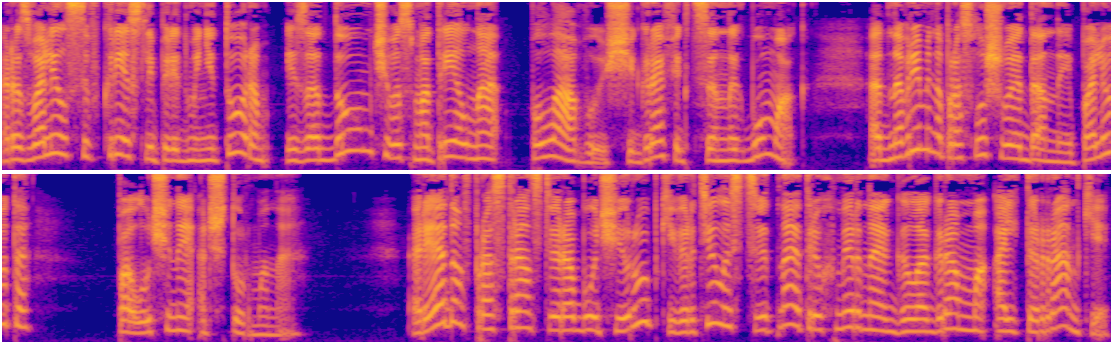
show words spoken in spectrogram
развалился в кресле перед монитором и задумчиво смотрел на плавающий график ценных бумаг, одновременно прослушивая данные полета, полученные от штурмана. Рядом в пространстве рабочей рубки вертелась цветная трехмерная голограмма альтерранки,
